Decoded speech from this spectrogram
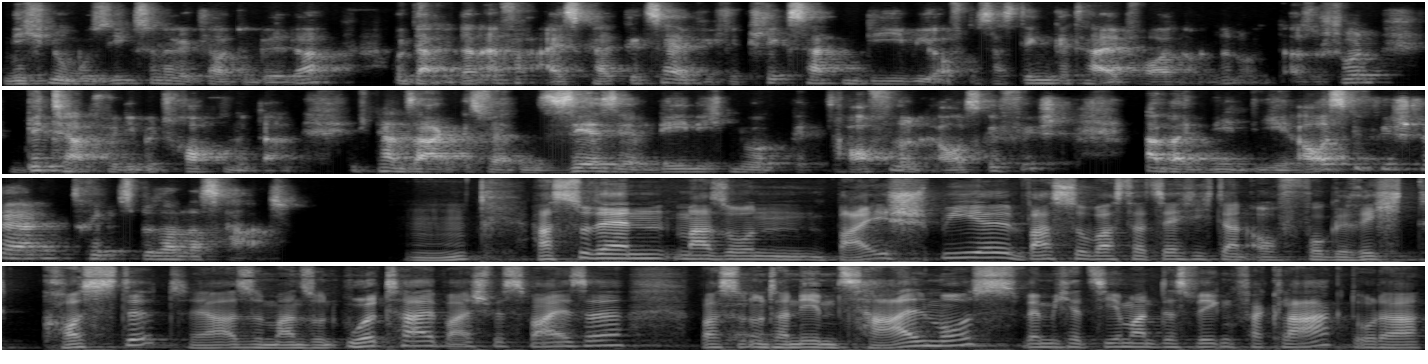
Nicht nur Musik, sondern geklaute Bilder. Und da wird dann einfach eiskalt gezählt. Wie viele Klicks hatten die? Wie oft ist das Ding geteilt worden? Und, und, und. Also schon bitter für die Betroffenen dann. Ich kann sagen, es werden sehr, sehr wenig nur getroffen und rausgefischt. Aber die, die rausgefischt werden, trifft es besonders hart. Mhm. Hast du denn mal so ein Beispiel, was sowas tatsächlich dann auch vor Gericht kostet? Ja, also mal so ein Urteil beispielsweise, was ja. ein Unternehmen zahlen muss, wenn mich jetzt jemand deswegen verklagt oder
